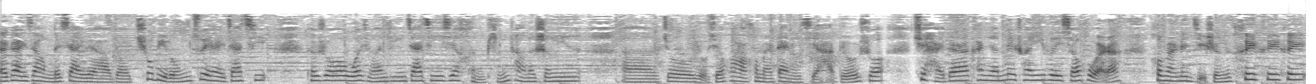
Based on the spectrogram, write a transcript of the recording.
来看一下我们的下一位啊，叫丘比龙最爱佳期。他说：“我喜欢听佳期一些很平常的声音，呃，就有些话后面带那些哈，比如说去海边看见没穿衣服的小伙儿啊，后面那几声嘿嘿嘿，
